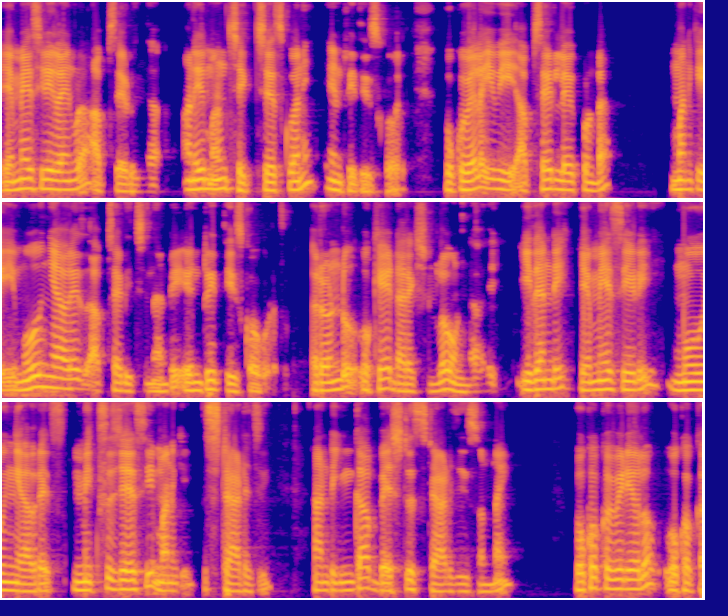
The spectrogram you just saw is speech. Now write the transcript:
ఎంఏసిడి లైన్ కూడా అప్ సైడ్ ఉందా? అనేది మనం చెక్ చేసుకొని ఎంట్రీ తీసుకోవాలి. ఒకవేళ ఇవి అప్ సైడ్ లేకుండా మనకి మూవింగ్ యావరేజ్ అప్ సైడ్ ఇచ్చిందంటే ఎంట్రీ తీసుకోకూడదు. రెండు ఒకే డైరెక్షన్లో ఉండాలి. ఇదండి ఎంఏసిడి మూవింగ్ యావరేజ్ మిక్స్ చేసి మనకి స్ట్రాటజీ అంటే ఇంకా బెస్ట్ స్ట్రాటజీస్ ఉన్నాయి. ఒక్కొక్క వీడియోలో ఒక్కొక్క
